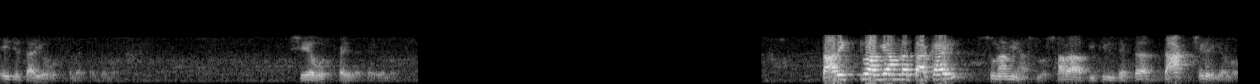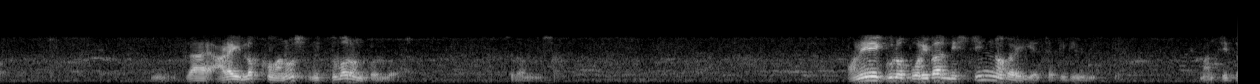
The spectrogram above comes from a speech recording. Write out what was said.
এই যে তাই অবস্থা দেখা গেল। সেই অবস্থায় দেখা গেল। তার একটু আগে আমরা তাকাই, সুনামি আসলো, সারা পৃথিবীতে একটা ডাক ছেড়ে গেল। প্রায় আড়াই লক্ষ মানুষ মৃত্যুবরণ করল। সুনামি। অনেকগুলো পরিবার নিশ্চিন্ন হয়ে গিয়েছে পৃথিবীর। মানচিত্র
